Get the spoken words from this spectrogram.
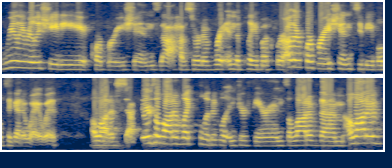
really, really shady corporations that have sort of written the playbook for other corporations to be able to get away with a lot of stuff. There's a lot of like political interference. A lot of them, a lot of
